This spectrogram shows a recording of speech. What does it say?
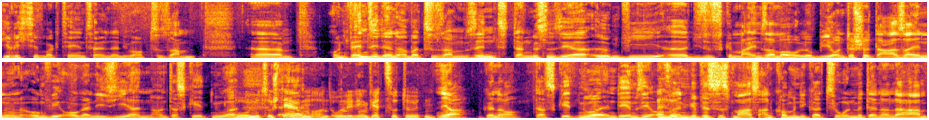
die richtigen Bakterienzellen denn überhaupt zusammen? Ähm, und wenn sie denn aber zusammen sind, dann müssen sie ja irgendwie äh, dieses gemeinsame holobiontische Dasein nun irgendwie organisieren. Und das geht nur. Ohne zu sterben äh, und ohne den Wirt zu töten. Ja, genau. Das geht nur, indem sie auch also, ein gewisses Maß an Kommunikation miteinander haben,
